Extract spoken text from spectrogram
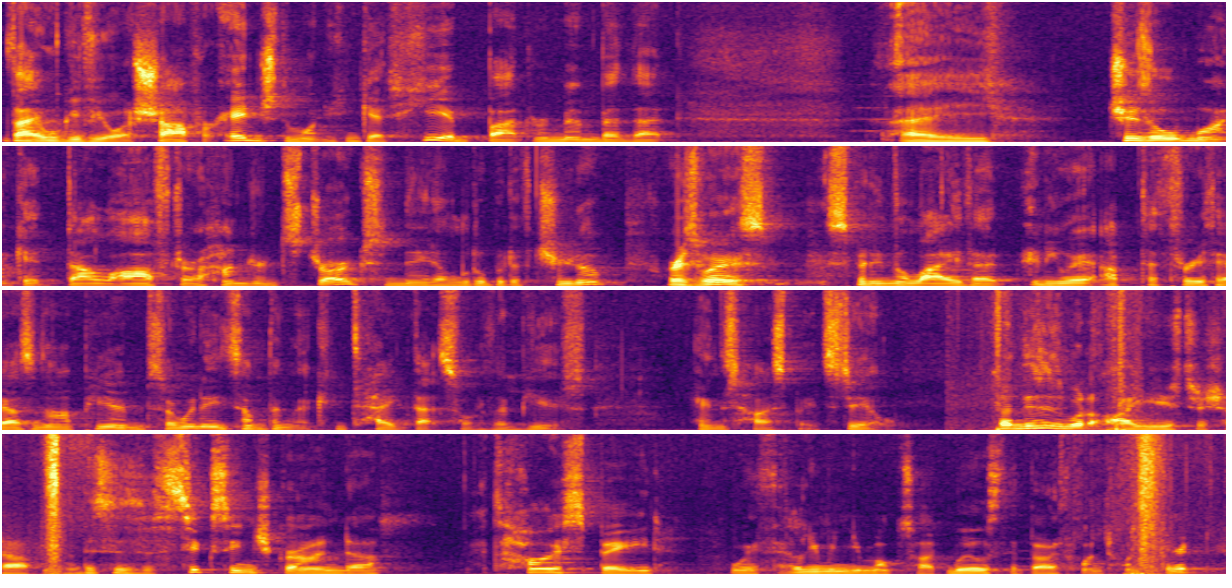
They will give you a sharper edge than what you can get here but remember that a chisel might get dull after 100 strokes and need a little bit of tune-up, whereas we're spinning the lathe at anywhere up to 3000 RPM, so we need something that can take that sort of abuse, hence high-speed steel. So this is what I use to sharpen. This is a 6-inch grinder, it's high speed with aluminium oxide wheels, they're both 120 grit.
